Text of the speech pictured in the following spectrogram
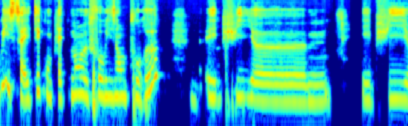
oui, ça a été complètement euphorisant pour eux. Et puis, et puis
